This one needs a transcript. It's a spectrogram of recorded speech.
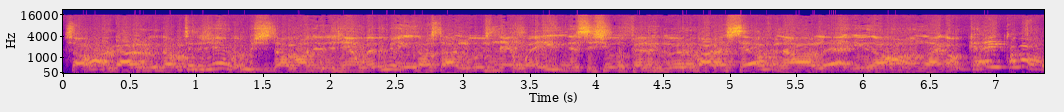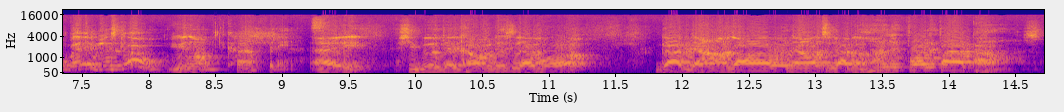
So I got her to go to the gym with me. She started going to the gym with me, you know, started losing that weight, and this, she was feeling good about herself and all that, you know. I'm like, okay, come on, baby, let's go, you know. Confidence. Hey, she built that confidence level up, got down, got all the way down to like 145 pounds.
